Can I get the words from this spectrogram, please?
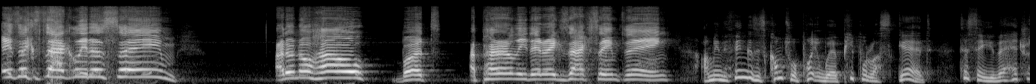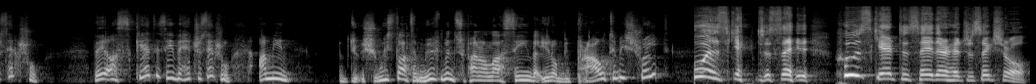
It's exactly the same. I don't know how, but apparently they're the exact same thing. I mean, the thing is, it's come to a point where people are scared to say they're heterosexual. They are scared to say they're heterosexual. I mean, should we start a movement, subhanAllah, saying that, you know, be proud to be straight? Who is scared to say, who's scared to say they're heterosexual?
